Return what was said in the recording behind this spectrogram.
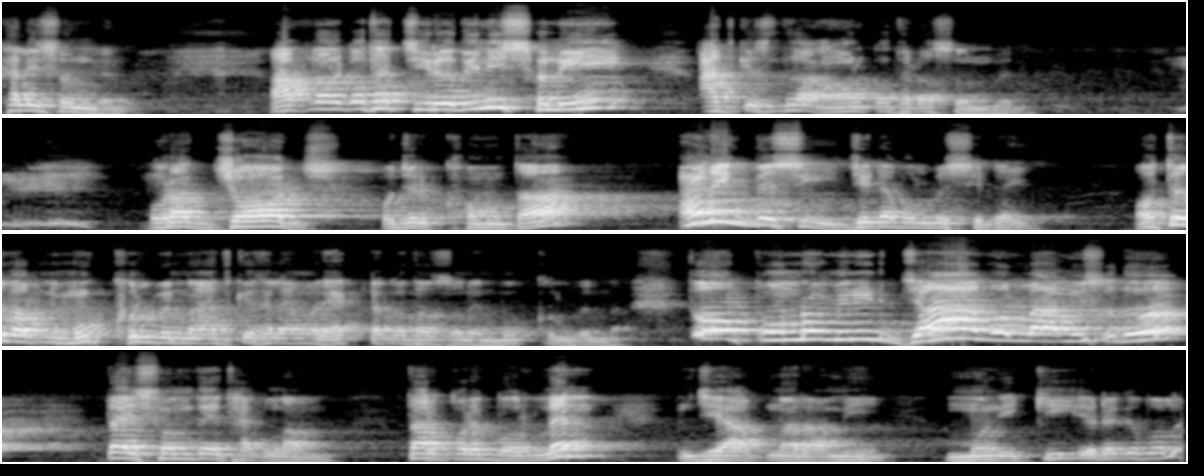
খালি শুনবেন। আপনার কথা চিরদিনই শুনি, আজকে শুধু আমার কথাটা শুনবেন। ওরা জজ, ওদের ক্ষমতা অনেক বেশি, যেটা বলবে সেটাই। অতএব আপনি মুখ খুলবেন না। আজকে খালি আমার একটা কথা শোনেন, মুখ খুলবেন না। তো পনেরো মিনিট যা বলল আমি শুধু তাই শুনতেই থাকলাম। তারপরে বললেন যে আপনার আমি মনি, কি এটাকে বলে?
